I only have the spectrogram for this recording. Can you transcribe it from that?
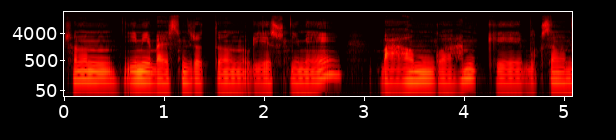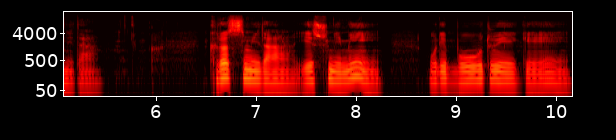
저는 이미 말씀드렸던 우리 예수님의 마음과 함께 묵상합니다. 그렇습니다. 예수님이 우리 모두에게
